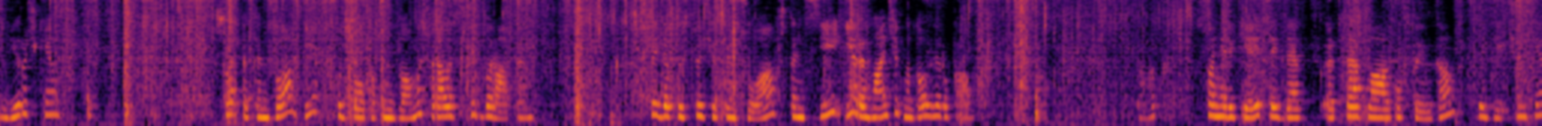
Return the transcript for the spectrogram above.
бірочки, шорти кензо і футболка кензо. Ми старалися підбирати. Це йде костюмчик кензо, штанці і регланчик на довгий рукав. Так. Соня Рікей, це йде е, тепла ковтинка для дівчинки.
